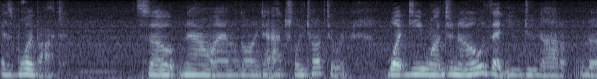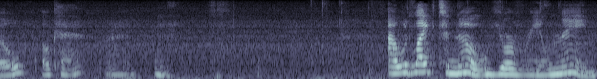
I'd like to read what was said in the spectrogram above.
as Boibot. So now I am going to actually talk to her. What do you want to know that you do not know? Okay, alright. Mm. I would like to know your real name.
